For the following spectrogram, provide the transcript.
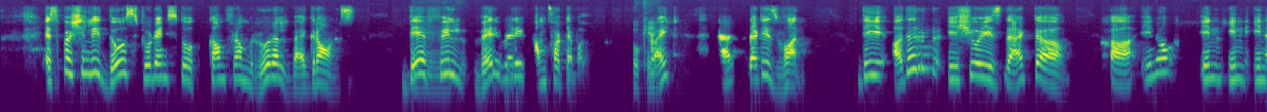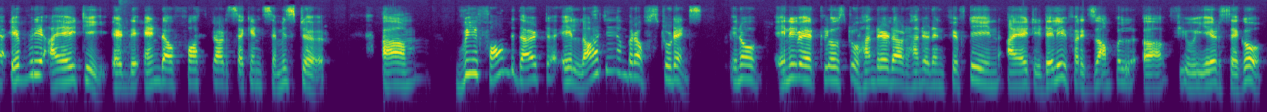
especially those students who come from rural backgrounds, they mm-hmm. feel very, very comfortable. Okay. Right? Uh, that is one. The other issue is that, uh, uh, you know, in, in, in every IIT at the end of first or second semester, um, we found that a large number of students, you know, anywhere close to 100 or 150 in IIT Delhi, for example, a few years ago,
